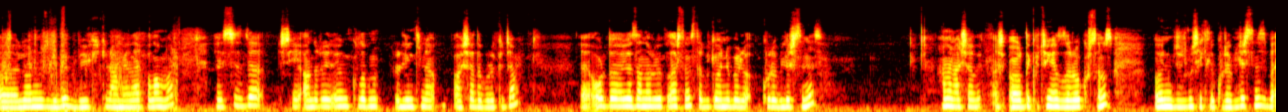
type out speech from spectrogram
Ee, gördüğünüz gibi büyük ikramiyeler falan var. Ee, siz de şey Android Oyun Club'ın linkini aşağıda bırakacağım. Ee, orada yazanları uygularsanız tabii ki oyunu böyle kurabilirsiniz. Hemen aşağıda aş- oradaki bütün yazıları okursanız oyunu düzgün şekilde kurabilirsiniz. Ben,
